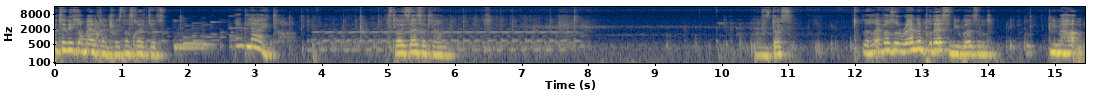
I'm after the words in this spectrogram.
Bitte nicht noch mehr reinschmeißen, das reicht jetzt. Ein Gleiter. Das soll ich selbst erklären. Was ist das? Das sind einfach so random Podeste, die überall sind. Die, haben,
